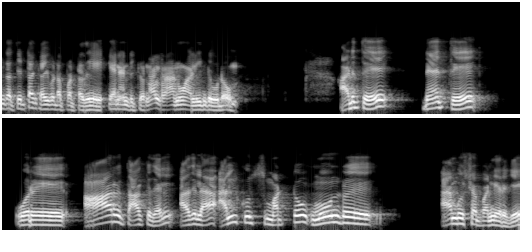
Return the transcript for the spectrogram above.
இந்த திட்டம் கைவிடப்பட்டது. ஏனென்று சொன்னால் இராணுவம் அழிந்து விடும் அடுத்து நேற்று ஒரு ஆறு தாக்குதல் அதில் அல் குட்ஸ் மட்டும் மூன்று ஆம்புஷை பண்ணியிருக்கு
